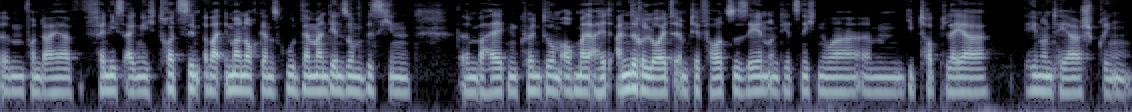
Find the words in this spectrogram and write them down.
Ähm, von daher fände ich es eigentlich trotzdem aber immer noch ganz gut, wenn man den so ein bisschen ähm, behalten könnte, um auch mal halt andere Leute im TV zu sehen und jetzt nicht nur ähm, die Top-Player hin und her springen,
